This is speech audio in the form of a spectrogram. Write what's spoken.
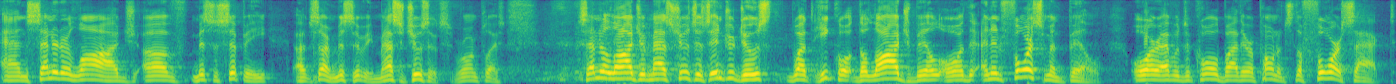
And Senator Lodge of Mississippi, uh, sorry, Mississippi, Massachusetts, wrong place, Senator Lodge of Massachusetts introduced what he called the Lodge Bill or the, an enforcement bill, or as it was called by their opponents, the Force Act,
